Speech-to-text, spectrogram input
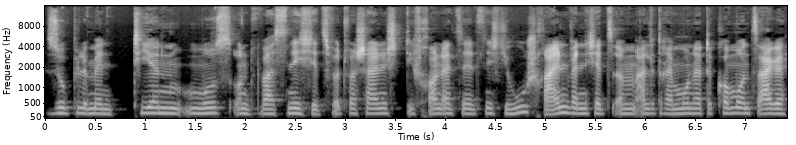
supplementieren muss und was nicht? Jetzt wird wahrscheinlich die Frauenärztin jetzt nicht Juhu schreien, wenn ich jetzt, ähm, alle 3 Monate komme und sage:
